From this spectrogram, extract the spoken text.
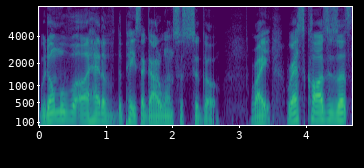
we don't move ahead of the pace that God wants us to go right? Rest causes us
